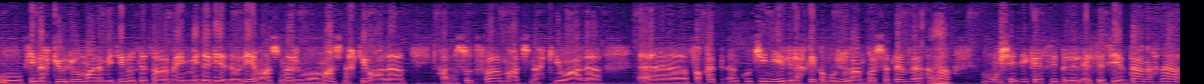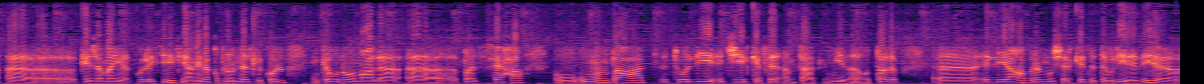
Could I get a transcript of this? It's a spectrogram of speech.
وكي نحكيو اليوم على 243 ميدالية دولية ما عادش نجموا ما عادش نحكيو على على صدفة ما عادش نحكيو على آه فقط un côté génie اللي الحقيقة موجود عند برشا تلامذة أما مش هذيك السبل الاساسيه نتاعنا. إحنا آه كجمعية collectif يعني نقبلوا الناس الكل نكونوهم على آه base صحيحة ومن بعد تولي تجي الكفاءة نتاع التلميذ أو الطالب. آه اللي عبر المشاركات الدولية هذه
